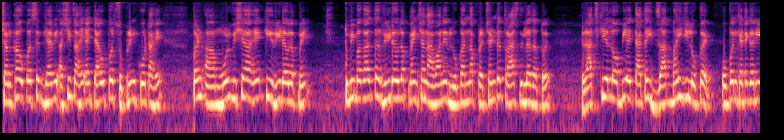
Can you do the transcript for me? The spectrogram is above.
शंका उपस्थित घ्यावी अशीच आहे आणि त्या उपर सुप्रीम कोर्ट आहे. पण मूळ विषय आहे की रिडेव्हलपमेंट तुम्ही बघाल तर रिडेव्हलपमेंटच्या नावाने लोकांना प्रचंड त्रास दिला जातोय. राजकीय लॉबी आहे त्यातही जातभाई जी लोक आहेत ओपन कॅटेगरी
